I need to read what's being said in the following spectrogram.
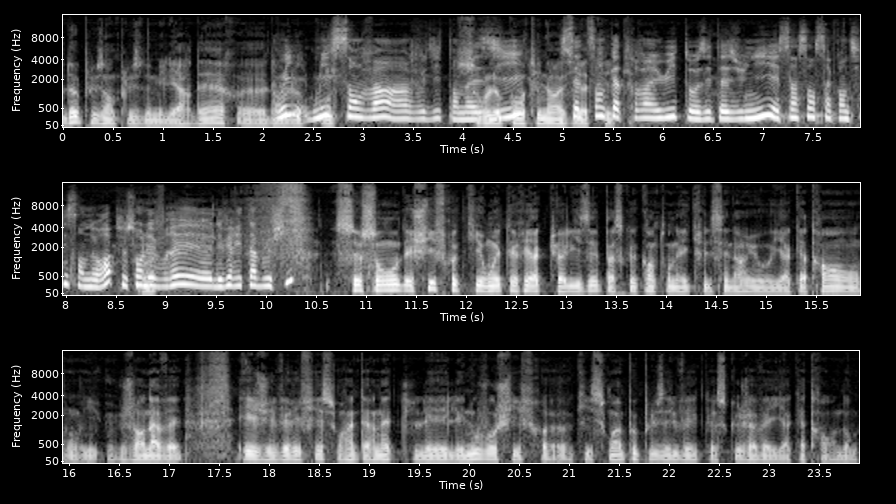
de plus en plus de milliardaires euh, dans oui, le, con- 1120, hein, vous dites en sur Asie. le continent asiatique. 788 aux États-Unis et 556 en Europe. Ce sont Ouais. les vrais, les véritables chiffres? Ce sont des chiffres qui ont été réactualisés parce que quand on a écrit le scénario il y a quatre ans, j'en avais et j'ai vérifié sur internet les, les, nouveaux chiffres euh, qui sont un peu plus élevés que ce que j'avais il y a quatre ans. Donc,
